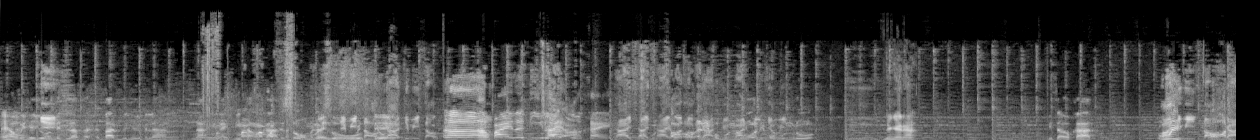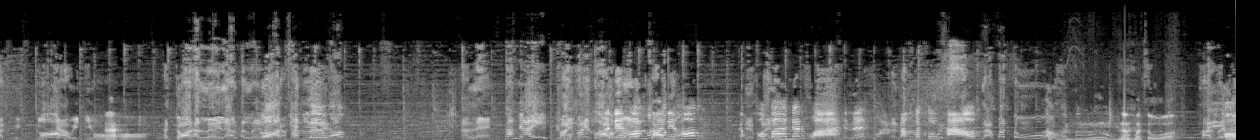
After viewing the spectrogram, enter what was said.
ในห้องวิทยุมันเป็นลักษณะบ้านวิทยุเป็นลักษณะไหนมีมันเสามันขามันดจะส่งไม่ได้ผมไม่รู้ส่งจะมีเสาเออากาศจะมีเสาเอออ้าวไปแล้วดีใช่ละเหรอหัวไก่ใช่ใช่ใช่เอาเอาอันนี้ผมเพิ่งรู้อันนี้ผมเพิ่งรู้ อืมยังไงนะมีเสาอากาศบ้านที่มีเสาอากาศคือมีจาวิทอยู่อ๋อฮะท่านก้อนท่านเลยแล้วท่านเลยก้อนท่านเลยครับนั่นแหละนั่นไงไม่ไม่ก่อนในห้องก่อนในห้องกลับเข้าบ้านด้านขวาเห็นไหมหลังประตูขาวหลังประตูอืมหลังประตูเหรอ ผ่านไปโอ้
